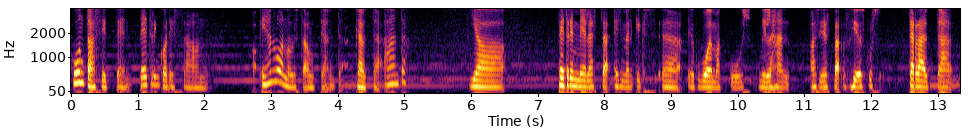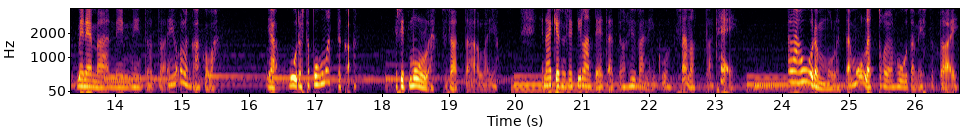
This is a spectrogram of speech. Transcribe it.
Kun taas sitten Petrin kodissa on ihan luonnollista ollut käyttää, käyttää ääntä. Ja Petrin mielestä esimerkiksi äh, joku voimakkuus, millä hän asiasta joskus täräyttää menemään, niin, niin tota, ei ole ollenkaan kova. Ja huudosta puhumattakaan. Ja sitten mulle se saattaa olla jo. Ja näkee sellaisia tilanteita, että on hyvä niin kuin sanottaa, että hei, älä huuda mulle, tai mulle toi on huutamista, tai,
